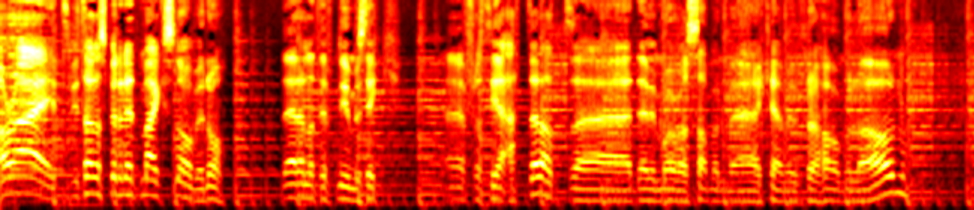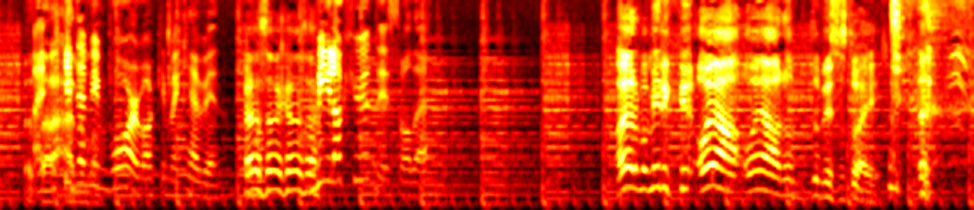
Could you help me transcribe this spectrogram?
All right, vi tar og spiller litt Mike Snowy nå. Det er relativt ny musikk eh, fra tida etter at uh, Demi Moore var sammen med Kevin fra Home Alone. Dette Nei, ikke. Demi Moore var ikke med Kevin. Hva er det, hva er det? Mila Kunis var det. Å ja, det var Mila Kunis. Å ja, oh, ja, da, da misforsto jeg.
